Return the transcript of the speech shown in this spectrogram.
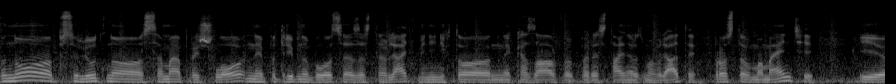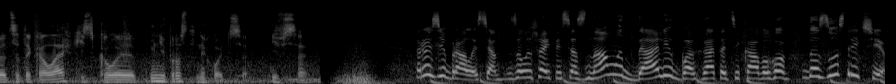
Воно абсолютно саме прийшло. Не потрібно було це заставляти. Мені ніхто не казав перестань розмовляти. Просто в моменті. І це така легкість, коли мені просто не хочеться, і все. Розібралися. Залишайтеся з нами. Далі багато цікавого. До зустрічі!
